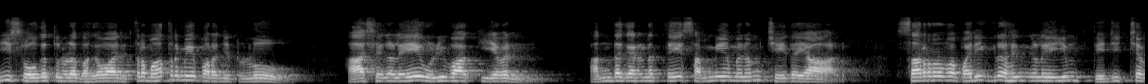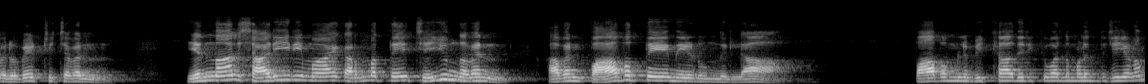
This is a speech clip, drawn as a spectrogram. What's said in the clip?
ഈ ശ്ലോകത്തിലൂടെ ഭഗവാൻ ഇത്രമാത്രമേ പറഞ്ഞിട്ടുള്ളൂ. ആശകളെ ഒഴിവാക്കിയവൻ അന്ധകരണത്തെ സംയമനം ചെയ്തയാൾ സർവ പരിഗ്രഹങ്ങളെയും ത്യജിച്ചവൻ ഉപേക്ഷിച്ചവൻ. എന്നാൽ ശാരീരികമായ കർമ്മത്തെ ചെയ്യുന്നവൻ അവൻ പാപത്തെ നേടുന്നില്ല. പാപം ലഭിക്കാതിരിക്കുവാൻ നമ്മൾ എന്ത് ചെയ്യണം?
